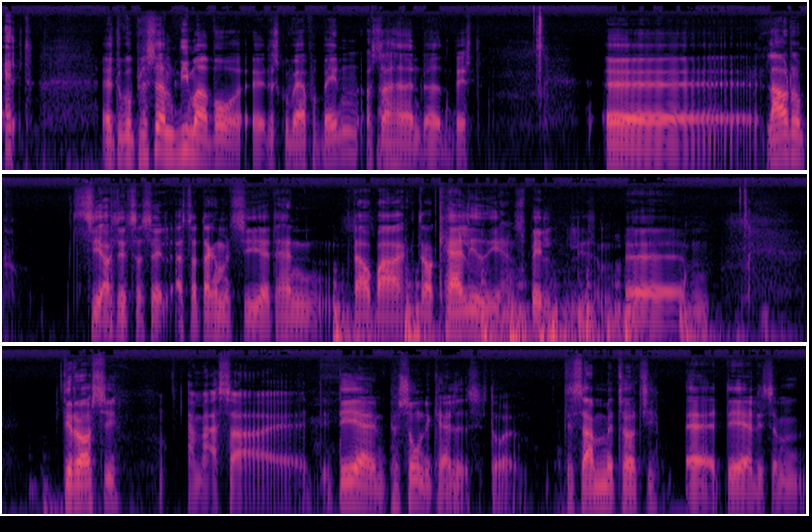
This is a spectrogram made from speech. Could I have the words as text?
alt. Øh, Du kunne placere ham lige meget, hvor øh, det skulle være på banen, og så havde han været den bedste. Øh, Laudrup siger også lidt sig selv. Altså, der kan man sige, at han, der var bare der var kærlighed i hans spil. Ligesom. Øh, De Rossi, jamen altså, øh, det- det er en personlig kærlighedshistorie. Det samme med Totti. Øh, det er ligesom...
